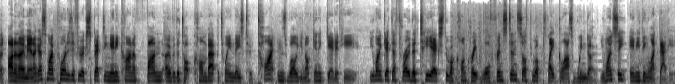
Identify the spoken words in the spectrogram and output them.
But I don't know, man. I guess my point is if you're expecting any kind of fun, over-the-top combat between these two titans, well, you're not going to get it here. You won't get to throw the TX through a concrete wall, for instance, or through a plate glass window. You won't see anything like that here.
